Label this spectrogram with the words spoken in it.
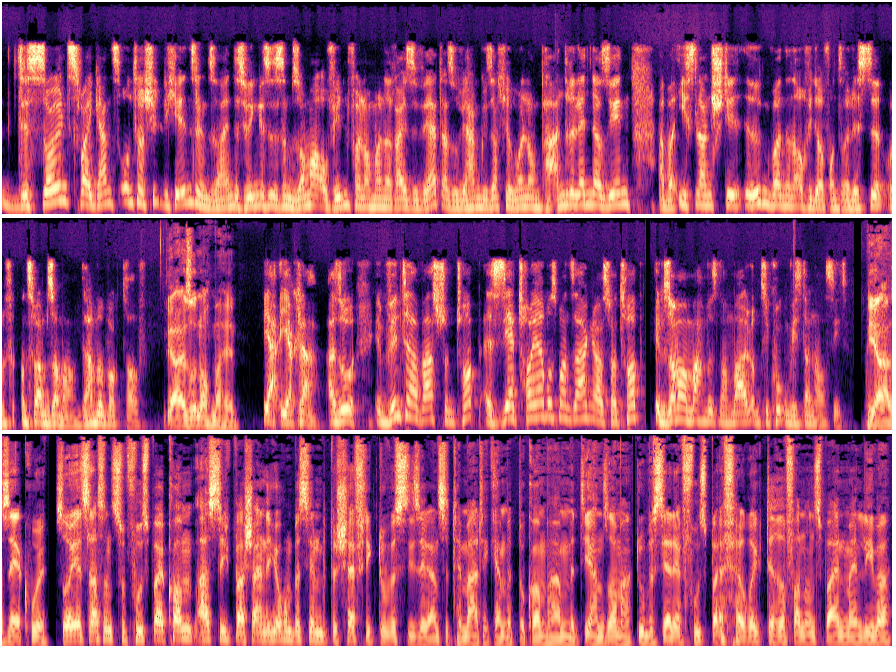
das sollen zwei ganz unterschiedliche Inseln sein, deswegen ist es im Sommer auf jeden Fall nochmal eine Reise wert. Also wir haben gesagt, wir wollen noch ein paar andere Länder sehen, aber Island steht irgendwann dann auch wieder auf unserer Liste und, und zwar im Sommer. Und da haben wir Bock drauf. Ja, also nochmal hin. Ja, ja klar. Also im Winter war es schon top. Es ist sehr teuer, muss man sagen, aber es war top. Im Sommer machen wir es nochmal, um zu gucken, wie es dann aussieht. Ja, sehr cool. So, jetzt lass uns zu Fußball kommen. Hast dich wahrscheinlich auch ein bisschen mit beschäftigt. Du wirst diese ganze Thematik ja mitbekommen haben mit Jan Sommer. Du bist ja der Fußballverrücktere von uns beiden, mein Lieber.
